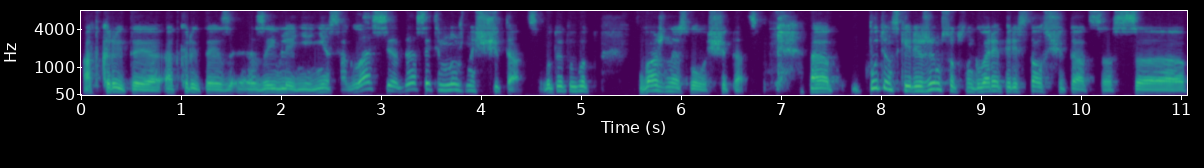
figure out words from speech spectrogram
открытое, открытое заявление несогласия, да, с этим нужно считаться. Вот это вот важное слово «считаться». Путинский режим, собственно говоря, перестал считаться с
